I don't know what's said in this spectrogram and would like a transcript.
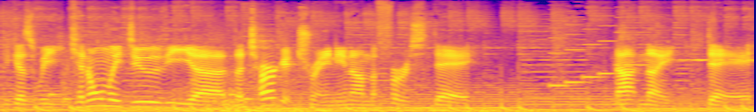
Because we can only do the, uh, the target training on the first day. Not night, day.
